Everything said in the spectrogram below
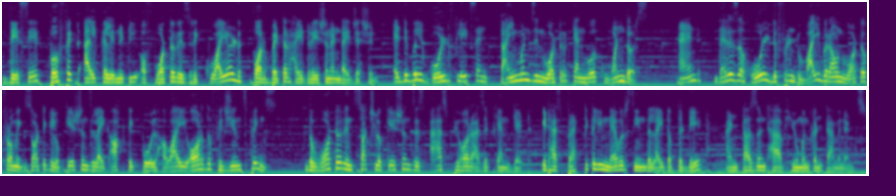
They say perfect alkalinity of water is required for better hydration and digestion. Edible gold flakes and diamonds in water can work wonders. And there is a whole different vibe around water from exotic locations like Arctic Pole, Hawaii, or the Fijian Springs. The water in such locations is as pure as it can get. It has practically never seen the light of the day and doesn't have human contaminants.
